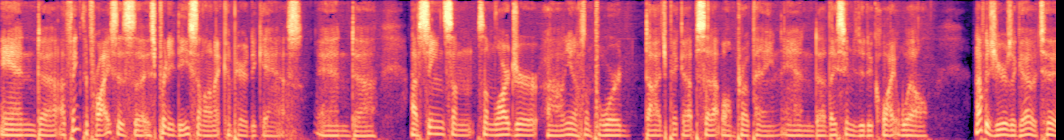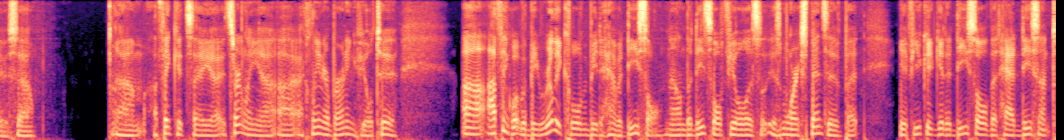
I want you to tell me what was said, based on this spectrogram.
and uh, I think the price is uh, is pretty decent on it compared to gas. And uh, I've seen some some larger you know some Ford Dodge pickups set up on propane, and they seem to do quite well. That was years ago too, so um, I think it's a uh, it's certainly a, a, cleaner burning fuel too. Uh, I think what would be really cool would be to have a diesel. Now the diesel fuel is is more expensive, but if you could get a diesel that had decent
